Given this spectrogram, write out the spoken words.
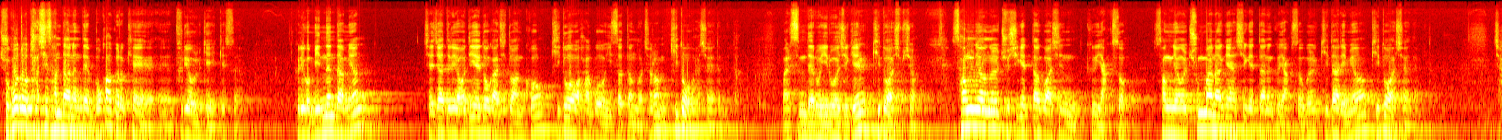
죽어도 다시 산다는데 뭐가 그렇게 두려울 게 있겠어요? 그리고 믿는다면 제자들이 어디에도 가지도 않고 기도하고 있었던 것처럼 기도하셔야 됩니다. 말씀대로 이루어지길 기도하십시오. 성령을 주시겠다고 하신 그 약속, 성령을 충만하게 하시겠다는 그 약속을 기다리며 기도하셔야 됩니다. 자,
